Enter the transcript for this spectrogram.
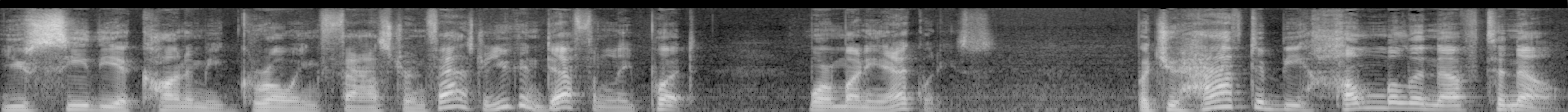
you see the economy growing faster and faster, you can definitely put more money in equities. But you have to be humble enough to know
